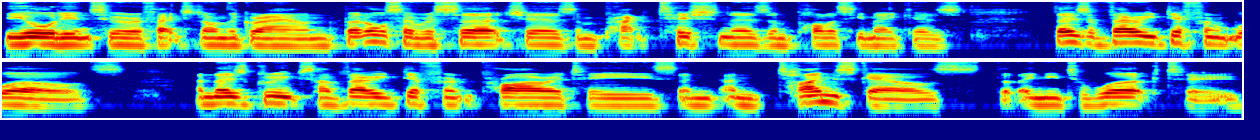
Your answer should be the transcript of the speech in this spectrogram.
the audience who are affected on the ground but also researchers and practitioners and policymakers. Those are very different worlds and those groups have very different priorities and, and timescales that they need to work to.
